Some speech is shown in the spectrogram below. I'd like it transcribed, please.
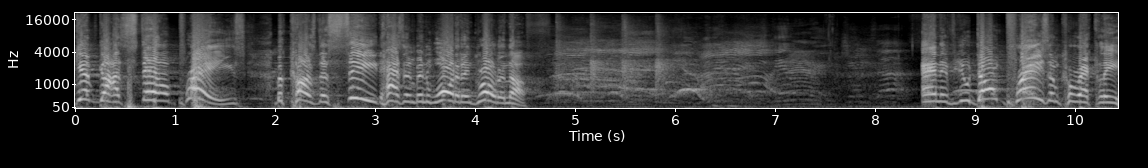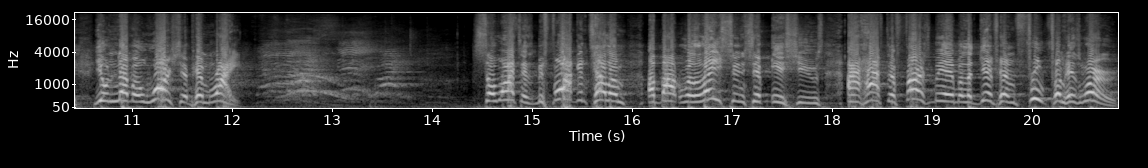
give God stale praise because the seed hasn't been watered and grown enough. And if you don't praise Him correctly, you'll never worship Him right. So watch this. Before I can tell him about relationship issues, I have to first be able to give him fruit from his word.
